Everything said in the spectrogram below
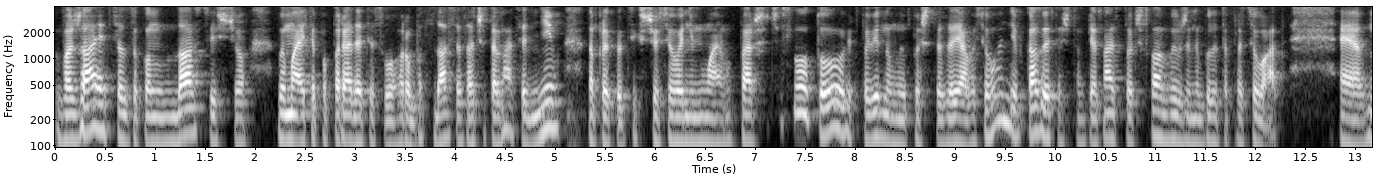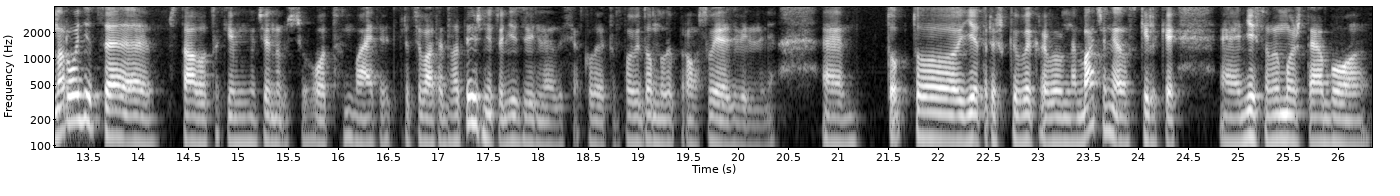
вважається в законодавстві, що ви маєте попередити свого роботодавця за 14 днів. Наприклад, якщо сьогодні ми маємо перше число, то відповідно ви пишете заяву сьогодні, вказуєте, що там 15 числа ви вже не будете працювати. Е, В народі це стало таким чином, що от маєте відпрацювати два тижні, тоді звільнилися, коли там повідомили про своє звільнення. Тобто є трішки викривлене бачення, оскільки е, дійсно ви можете або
